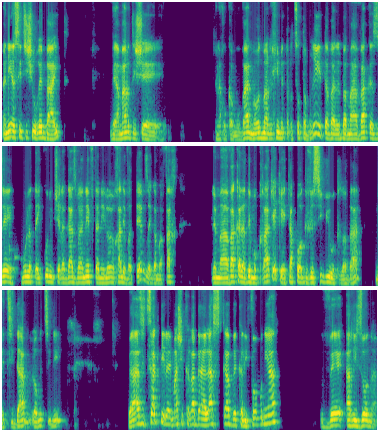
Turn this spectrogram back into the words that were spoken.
אני עשיתי שיעורי בית, ואמרתי שאנחנו כמובן מאוד מעריכים את ארצות הברית, אבל במאבק הזה מול הטייקונים של הגז והנפט אני לא אוכל לוותר, זה גם הפך למאבק על הדמוקרטיה, כי הייתה פה אגרסיביות רבה, מצידם, לא מצידי. ואז הצגתי להם מה שקרה באלסקה וקליפורניה ואריזונה,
